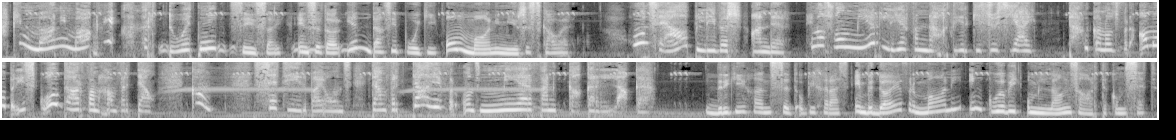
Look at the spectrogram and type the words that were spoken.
Ek en Mani maak nie ander dood nie. sê sy en sit haar een dassie potjie om Mani Muur se skouer. Ons help liewers ander en ons wil meer leer van nagdiertjies soos jy. Dan kan ons vir almal by die skool daarvan gaan vertel. Kom, sit hier by ons, dan vertel jy vir ons meer van kakkerlakke. Driekie gaan sit op die gras en beduie vir Mani en Kobie om langs haar te kom sit.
